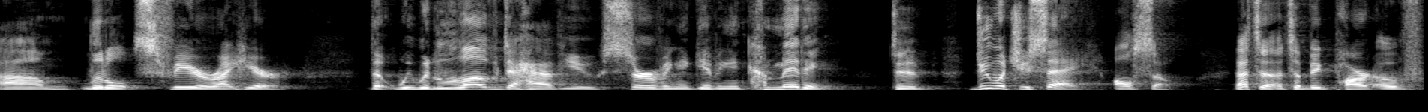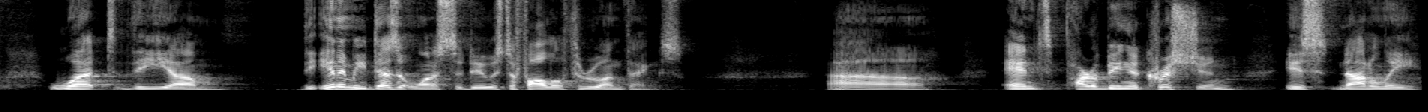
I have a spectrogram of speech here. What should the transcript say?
um, little sphere right here, that we would love to have you serving and giving and committing to do what you say also. That's a, that's a big part of what the, um, the enemy doesn't want us to do is to follow through on things. Uh, and part of being a Christian is not only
